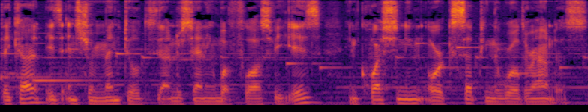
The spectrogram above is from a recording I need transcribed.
Descartes is instrumental to understanding what philosophy is in questioning or accepting the world around us.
